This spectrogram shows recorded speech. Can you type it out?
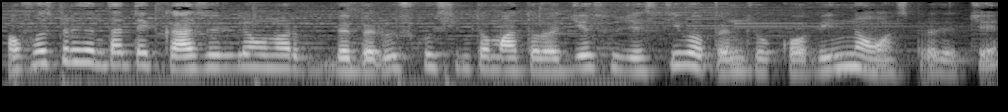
Au fost prezentate cazurile unor bebeluși cu simptomatologie sugestivă pentru COVID-19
